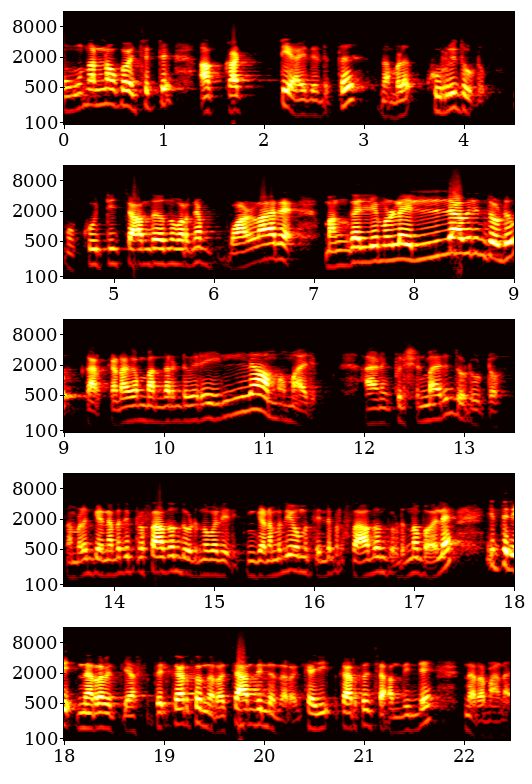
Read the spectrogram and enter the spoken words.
മൂന്നെണ്ണമൊക്കെ വെച്ചിട്ട് ആ കട്ടിയായതെടുത്ത് നമ്മൾ കുറി തൊടും. മുക്കൂറ്റി ചാന്ത് എന്ന് പറഞ്ഞാൽ വളരെ മംഗല്യമുള്ള എല്ലാവരും തൊടും. കർക്കടകം പന്ത്രണ്ട് വരെ എല്ലാ അമ്മമാരും. ആണ്. പുരുഷന്മാരും തൊടും കേട്ടോ നമ്മൾ ഗണപതി പ്രസാദം തൊടുന്ന പോലെ ഇരിക്കും. ഗണപതി ഹോമത്തിന്റെ പ്രസാദം തൊടുന്ന പോലെ ഇത്തിരി നിറവ്യത്യാസത്തിൽ കറുത്ത നിറം ചാന്തിന്റെ നിറം കരി കറുത്ത ചാന്തിന്റെ നിറമാണ്.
